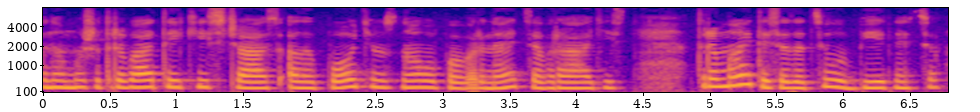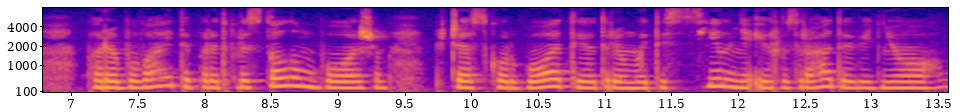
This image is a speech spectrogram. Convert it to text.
Вона може тривати якийсь час, але потім знову повернеться в радість. Тримайтеся за цю обітницю, перебувайте перед престолом Божим під час скорботи і отримуйте зцілення і розраду від Нього.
